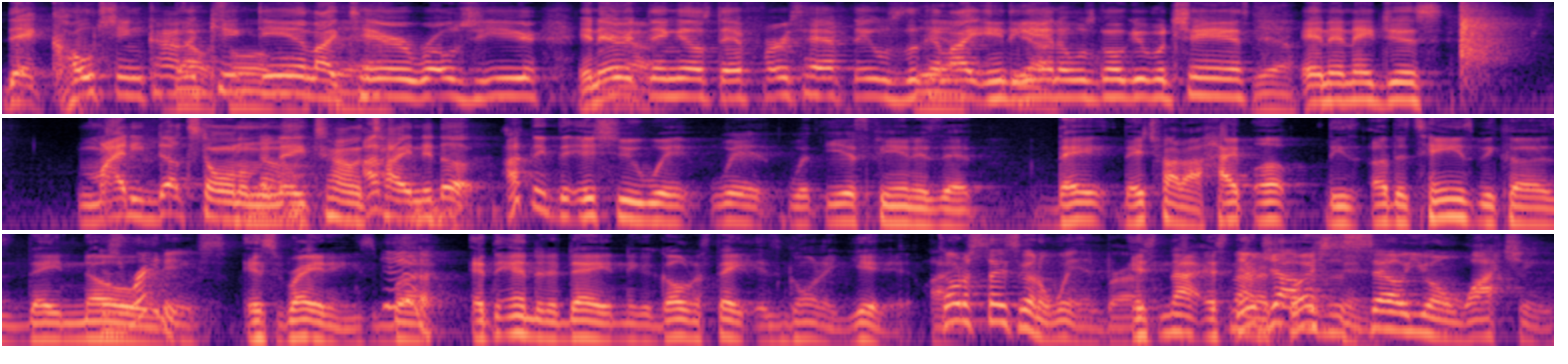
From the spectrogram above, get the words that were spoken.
that coaching kind of kicked horrible, in, like yeah. Terry Rozier and everything else. That first half, they was looking Yeah, like Indiana yeah. was gonna give them a chance, Yeah. and then they just Mighty Ducks on them, and they trying to I- tighten it up. I think the issue with with with ESPN is that they they try to hype up these other teams because they know It's ratings. It's ratings, Yeah. but at the end of the day, nigga, Golden State is going to get it. Like, Golden State's gonna win, bro. It's not- it's not Their a job question. is to sell you on watching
